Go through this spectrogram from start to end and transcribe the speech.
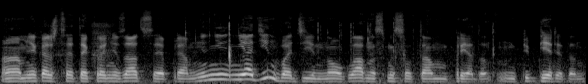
А, Мне кажется, эта экранизация прям не, не, не один в один, но главный смысл там предан, передан.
